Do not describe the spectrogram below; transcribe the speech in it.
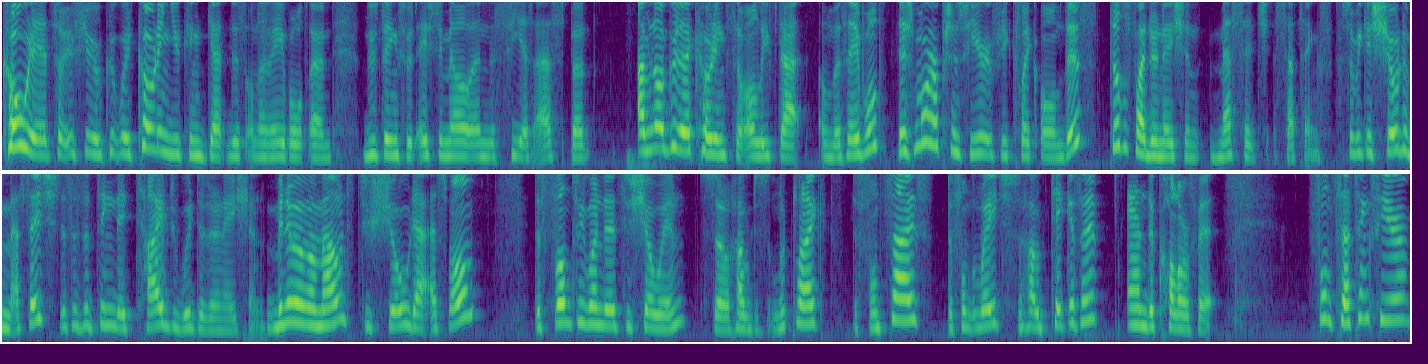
code it. So if you're good with coding, you can get this on enabled and do things with HTML and the CSS, but I'm not good at coding, so I'll leave that on disabled. There's more options here if you click on this. Tiltify donation message settings. So we can show the message. This is the thing they typed with the donation. Minimum amount to show that as well. The font we wanted it to show in. So how does it look like? The font size, the font weight, so how thick is it? And the color of it. Font settings here.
